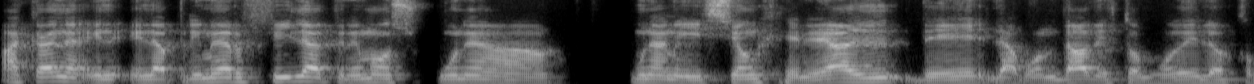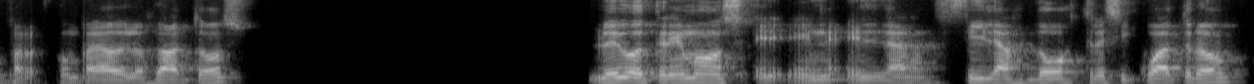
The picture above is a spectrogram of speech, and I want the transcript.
Acá en la, primera fila tenemos una, una medición general de la bondad de estos modelos comparado a los datos. Luego tenemos en, las filas 2, 3 y 4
